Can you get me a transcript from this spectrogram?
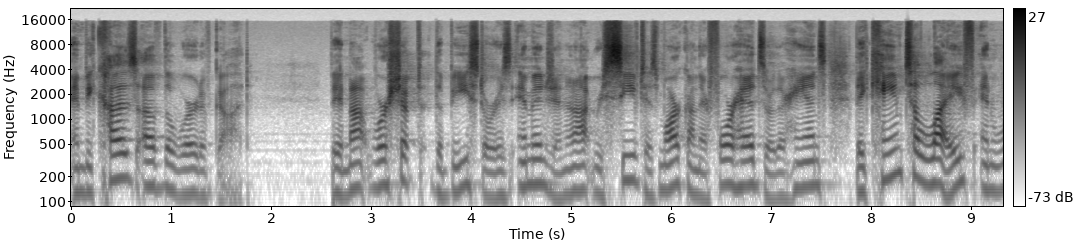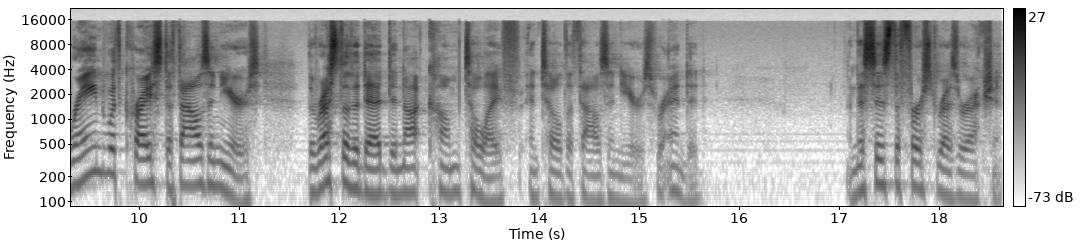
and because of the word of God. They had not worshiped the beast or his image and had not received his mark on their foreheads or their hands. They came to life and reigned with Christ a thousand years. The rest of the dead did not come to life until the thousand years were ended. And this is the first resurrection.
